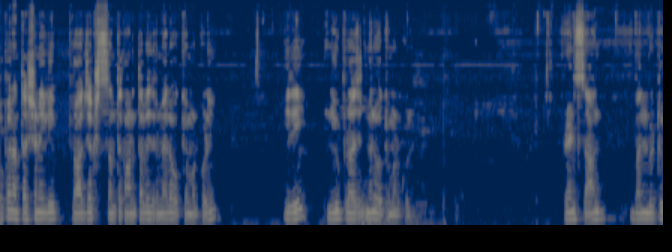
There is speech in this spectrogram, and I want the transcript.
ಓಪನ್ ಆದ ತಕ್ಷಣ ಇಲ್ಲಿ ಪ್ರಾಜೆಕ್ಟ್ಸ್ ಅಂತ ಕಾಣ್ತಲ್ಲ ಇದ್ರ ಮೇಲೆ ಓಕೆ ಮಾಡ್ಕೊಳ್ಳಿ. ಇಲ್ಲಿ ನ್ಯೂ ಪ್ರಾಜೆಕ್ಟ್ ಮೇಲೆ ಓಕೆ ಮಾಡ್ಕೊಳ್ಳಿ. ಫ್ರೆಂಡ್ಸ್ ಸಾಂಗ್ ಬಂದುಬಿಟ್ಟು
